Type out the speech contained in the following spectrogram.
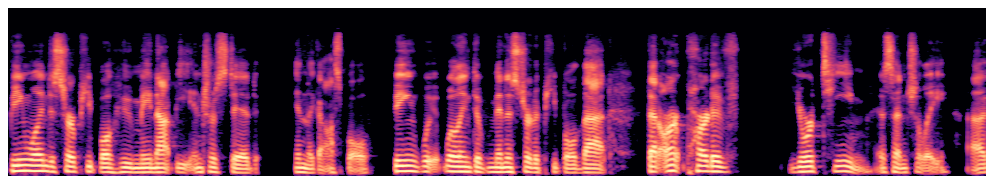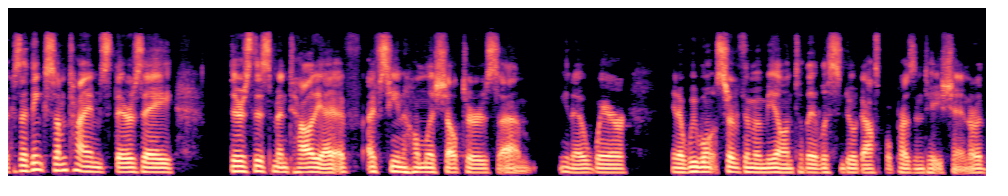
being willing to serve people who may not be interested in the gospel being w- willing to minister to people that that aren't part of your team essentially because uh, i think sometimes there's a there's this mentality i've i've seen homeless shelters um, you know where you know we won't serve them a meal until they listen to a gospel presentation or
